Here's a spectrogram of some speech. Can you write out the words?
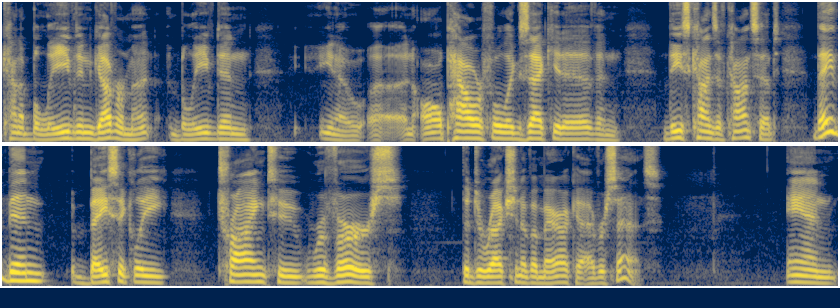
kind of believed in government, believed in you know uh, an all-powerful executive and these kinds of concepts, they've been basically trying to reverse the direction of America ever since. And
